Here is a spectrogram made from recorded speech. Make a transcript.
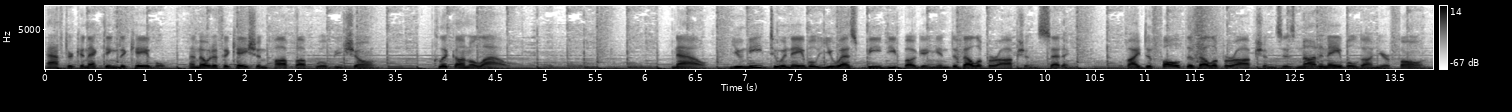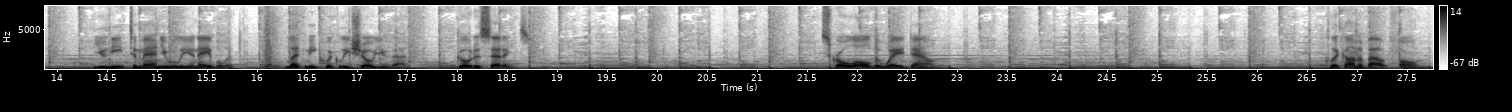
After connecting the cable, a notification pop-up will be shown. Click on Allow. Now, you need to enable USB debugging in Developer Options setting. By default Developer Options is not enabled on your phone. You need to manually enable it. Let me quickly show you that. Go to Settings. Scroll all the way down. Click on About Phone.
